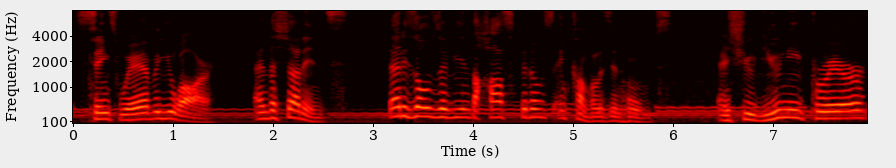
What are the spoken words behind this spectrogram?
saints wherever you are, and the shut ins. That is, those of you in the hospitals and convalescent homes. And should you need prayer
